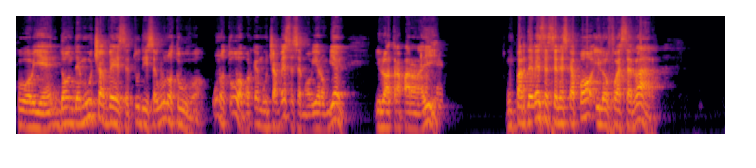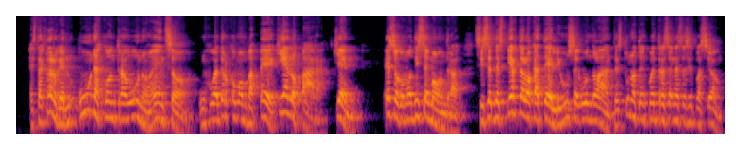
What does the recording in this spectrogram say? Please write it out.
jugó bien, donde muchas veces tú dices, uno tuvo, uno tuvo, porque muchas veces se movieron bien y lo atraparon ahí. Un par de veces se le escapó y lo fue a cerrar. Está claro que en una contra uno, Enzo, un jugador como Mbappé, ¿quién lo para? ¿Quién? Eso, como dice Mondra, si se despierta Locatelli un segundo antes, tú no te encuentras en esa situación.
